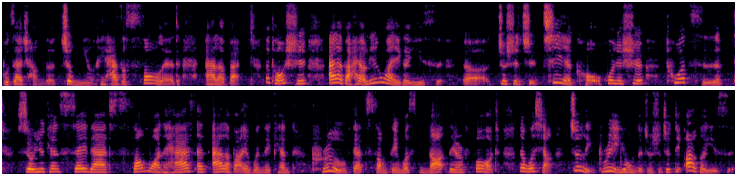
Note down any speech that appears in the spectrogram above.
不在场的证明。He has a solid alibi. 那同时，alibi 还有另外一个意思，呃，就是指借口或者是托词。So you can say that someone has an alibi when they can prove that something was not their fault。那我想这里 Bree 用的就是这第二个意思。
